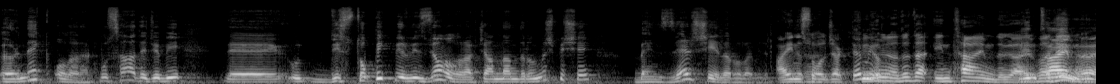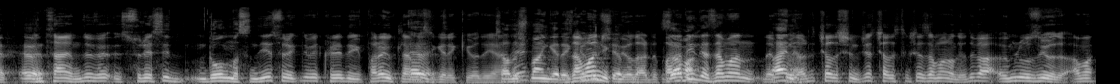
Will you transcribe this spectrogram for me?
Örnek olarak bu sadece bir e, distopik bir vizyon olarak canlandırılmış bir şey. Benzer şeyler olabilir. Aynısı olacak demiyorum. Filmin adı da In Time'dı galiba In Time, değil mi? evet, evet. In Time'dı ve süresi dolmasın diye sürekli bir kredi, para yüklenmesi Evet. gerekiyordu yani. Çalışman gerekiyordu, Zaman şey yüklüyorlardı. Para Zaman. değil de zaman yapıyorlardı. Aynen. Çalışınca, çalıştıkça zaman alıyordu ve ömrü uzuyordu. Ama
